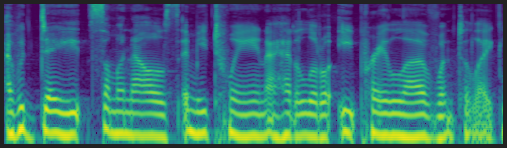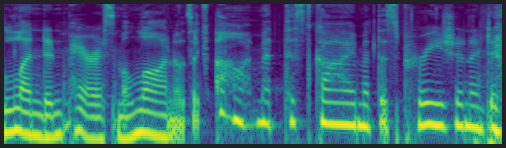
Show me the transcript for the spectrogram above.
i would date someone else in between. I had a little eat pray love went to like london paris milan. I was like oh i met this guy i met this parisian. I did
